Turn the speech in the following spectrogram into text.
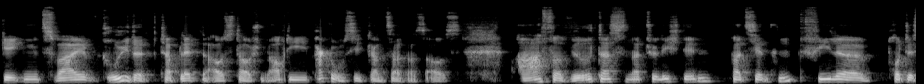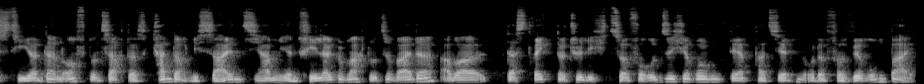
gegen zwei grüne Tabletten austauschen. Auch die Packung sieht ganz anders aus. A, verwirrt das natürlich den Patienten. Viele protestieren dann oft und sagen, das kann doch nicht sein, Sie haben hier einen Fehler gemacht und so weiter. Aber das trägt natürlich zur Verunsicherung der Patienten oder Verwirrung bei.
